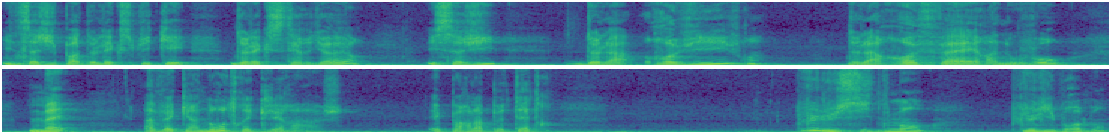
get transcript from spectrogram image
il ne s'agit pas de l'expliquer de l'extérieur, il s'agit de la revivre, de la refaire à nouveau, mais avec un autre éclairage, et par là peut-être plus lucidement, plus librement.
